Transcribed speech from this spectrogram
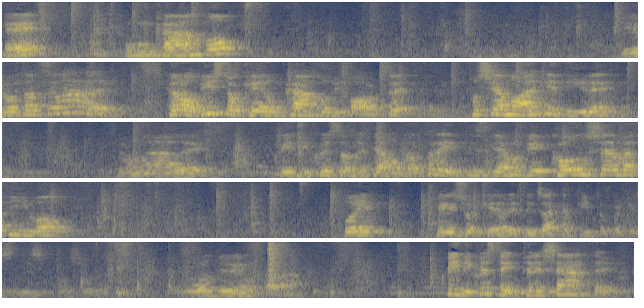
è un campo irrotazionale però visto che è un campo di forze possiamo anche dire quindi questo lo mettiamo tra parentesi diciamo che è conservativo. Poi penso che avete già capito perché si dice conservativo. Lo diremo più avanti quindi questo è interessante.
